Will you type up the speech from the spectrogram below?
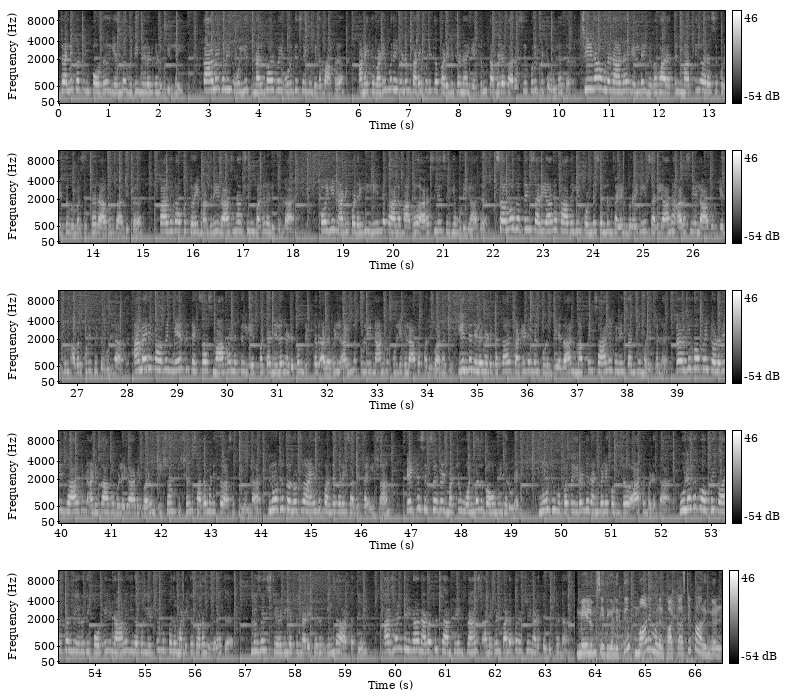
ஜல்லிக்கட்டின் போது எந்த விதிமீறல்களும் இல்லை. காளைகளின் உயிர் நல்வாழ்வை உறுதி செய்யும் விதமாக அனைத்து வழிமுறைகளும் கடைபிடிக்கப்படுகின்றன என்றும் தமிழக அரசு குறிப்பிட்டுள்ளது. சீனாவுடனான எல்லை விவகாரத்தில் மத்திய அரசு குறித்து விமர்சித்த ராகுல் காந்திக்கு பாதுகாப்புத்துறை மந்திரி ராஜ்நாத் சிங் பதிலளித்துள்ளார். பொய்யின் அடிப்படையில் நீண்ட காலமாக அரசியல் செய்ய முடியாது. சமூகத்தை சரியான பாதையில் கொண்டு செல்லும் செயல்முறையே சரியான அரசியல் ஆகும் என்றும் அவர் குறிப்பிட்டுள்ளார். அமெரிக்காவின் மேற்கு டெக்சாஸ் மாகாணத்தில் ஏற்பட்ட நிலநடுக்கம் ரிக்டர் அளவில் ஐந்து புள்ளி நான்கு புள்ளிகளாக பதிவானது. இந்த நிலநடுக்கத்தால் கட்டிடங்கள் குலுங்கியதால் மக்கள் சாலைகளில் தஞ்சமடைந்தனர். ரஞ்சிகோப்பை தொடரில் ஜார்க்கண்ட் அணிக்காக விளையாடி வரும் இஷான் கிஷன் சதமடித்து அசத்தியுள்ளார். நூற்று தொன்னூற்று ஐந்து பந்துகளை சந்தித்த இஷான் எட்டு சிக்சர்கள் மற்றும் ஒன்பது பவுண்டரிகளுடன் நூற்று முப்பத்து இரண்டு ரன்களை குவித்து ஆட்டமிழந்தார். உலக கோப்பை கால்பந்து இறுதிப் போட்டி நாளை இரவு எட்டு முப்பது மணிக்கு தொடங்குகிறது. லுசை ஸ்டேடியத்தில் நடைபெறும் இந்த ஆட்டத்தில் அர்ஜென்டினா நடப்பு சாம்பியன் பிரான்ஸ் அணிகள் பலப்பரட்சை நடத்துகின்றன. மேலும் செய்திகளுக்கு மாலைமலர் பாட்காஸ்டை பாருங்கள்.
